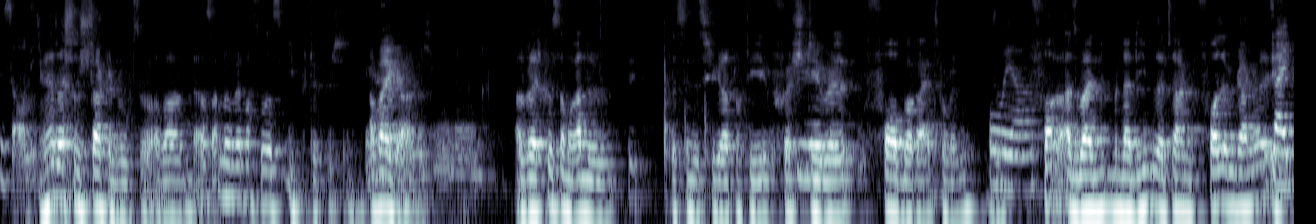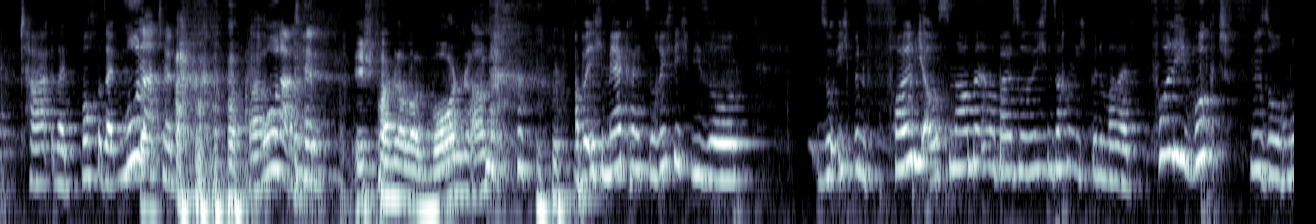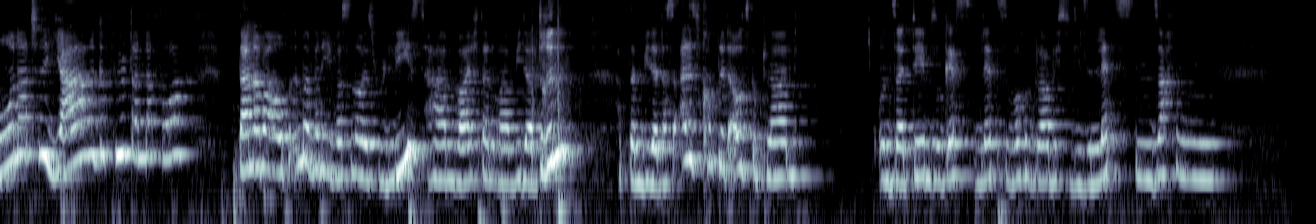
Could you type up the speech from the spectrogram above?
ist auch nicht Ja, das ist schon stark genug so, aber das andere wäre noch so das i-Tüpfelchen. aber Ja, egal. nicht ohne. Also vielleicht kurz am Rande, das sind jetzt hier gerade noch die Fresh Devil Vorbereitungen. Oh ja. Voll, also bei Nadine seit Tagen voll im Gange. Seit, Ta seit Wochen, seit Monaten. Monaten. Ich, ich fange aber morgen an. Aber ich merke halt so richtig, wie so, so, ich bin voll die Ausnahme immer bei solchen Sachen. Ich bin immer halt fully hooked für so Monate, Jahre gefühlt dann davor. Dann aber auch immer, wenn die was Neues released haben, war ich dann immer wieder drin. Hab dann wieder das alles komplett ausgeplant. Und seitdem so gest letzte Woche, glaube ich, so diese letzten Sachen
